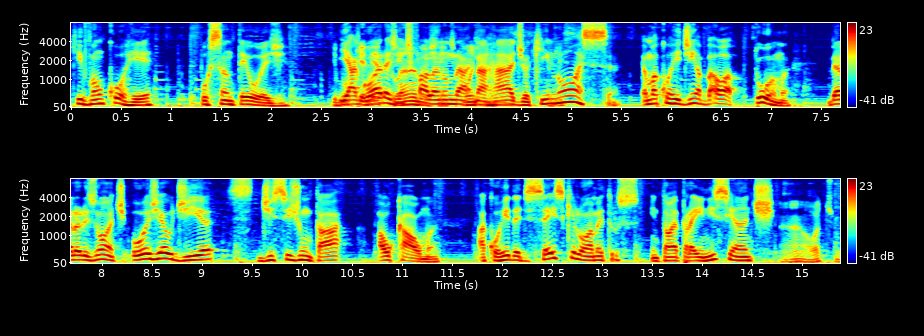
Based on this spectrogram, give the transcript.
que vão correr por Santé hoje. E, e agora a gente falando gente, na, na rádio aqui, nossa, é uma corridinha. Ó, turma, Belo Horizonte, hoje é o dia de se juntar ao Calma. A corrida é de 6 quilômetros, então é para iniciante. Ah, ótimo.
